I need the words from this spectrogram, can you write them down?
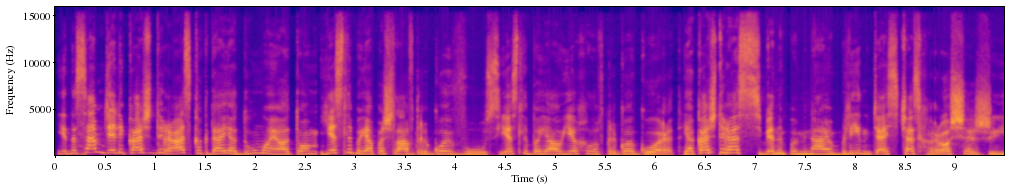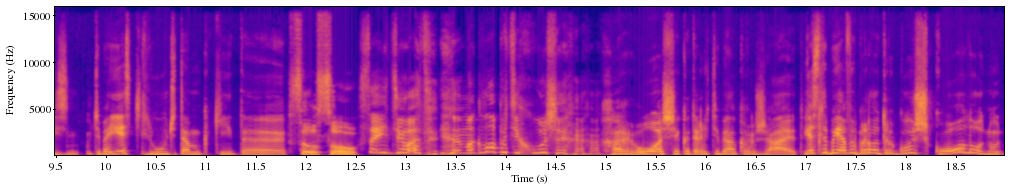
И на самом деле каждый раз, когда я думаю о том, если бы я пошла в другой вуз, если бы я уехала в другой город, я каждый раз себе напоминаю, блин, у тебя сейчас хорошая жизнь, у тебя есть люди там какие-то So-so. Сойдет. Могло быть и хуже. хорошие, которые тебя окружают. Если бы я выбрала другую школу, ну,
